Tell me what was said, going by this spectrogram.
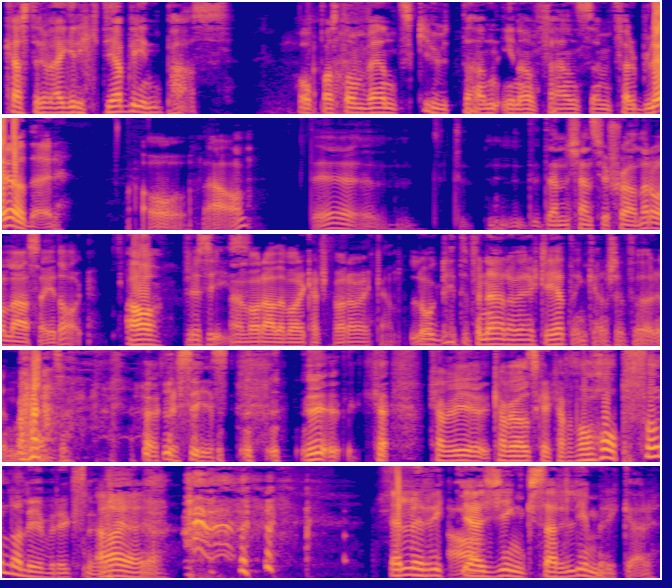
kastar iväg riktiga blindpass. Hoppas de vänt skutan innan fansen förblöder. Ja, ja det, den känns ju skönare att läsa idag. Ja, precis. än vad det hade varit kanske förra veckan. Låg lite för nära verkligheten kanske för en månad sedan. Precis. Nu, kan, kan, vi, kan vi önska kan vi få hoppfulla limericks nu? Ja, ja, ja. Eller riktiga Ja. jinxar-limrikar.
